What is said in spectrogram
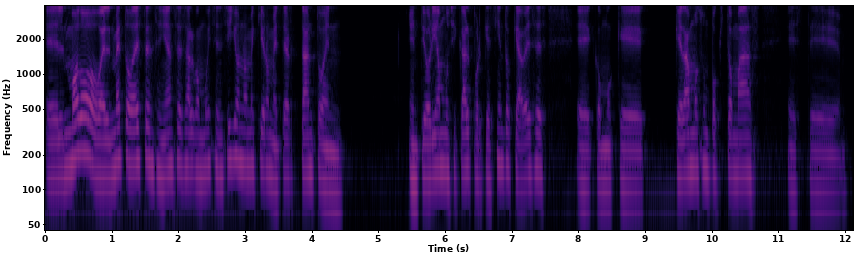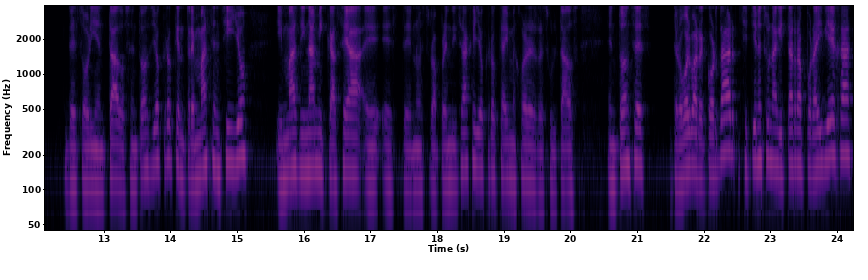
El modo o el método de esta enseñanza es algo muy sencillo. No me quiero meter tanto en, en teoría musical porque siento que a veces como que quedamos un poquito más este desorientados. Entonces yo creo que entre más sencillo y más dinámica sea eh, este, nuestro aprendizaje, yo creo que hay mejores resultados. Entonces, Te lo vuelvo a recordar, si tienes una guitarra por ahí vieja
